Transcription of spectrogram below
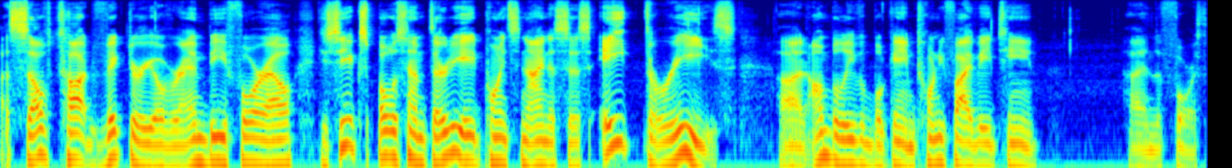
a self-taught victory over MB4L. You see expose him 38 points, 9 assists, 8 threes. Uh, an unbelievable game, 25-18 uh, in the fourth.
